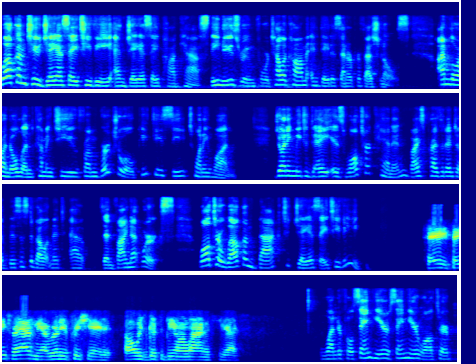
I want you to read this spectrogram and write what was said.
Welcome to JSA TV and JSA Podcast, the newsroom for telecom and data center professionals. I'm Laura Noland coming to you from virtual PTC 21. Joining me today is Walter Cannon, Vice President of Business Development at Zenfi Networks. Walter, welcome back to JSA TV. Hey, thanks for having me. I really appreciate it. Always good to be online with you guys. Wonderful. Same here. Same here, Walter.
